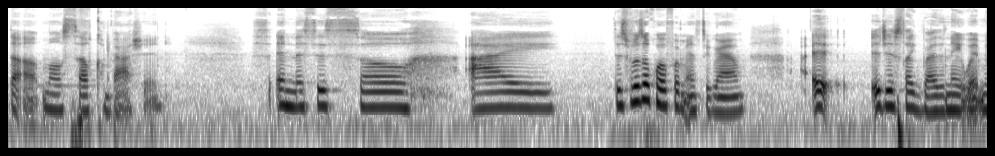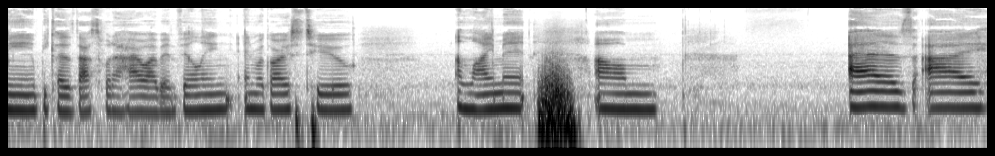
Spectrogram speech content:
the utmost self compassion. And this is so, I, this was a quote from Instagram. It, it just like resonate with me because that's what how I've been feeling in regards to alignment. Um, as I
